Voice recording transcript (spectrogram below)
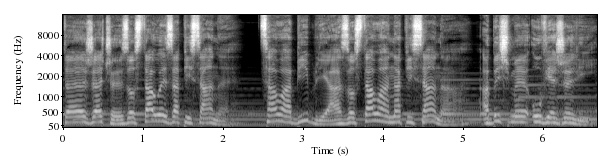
Te rzeczy zostały zapisane. Cała Biblia została napisana, abyśmy uwierzyli,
